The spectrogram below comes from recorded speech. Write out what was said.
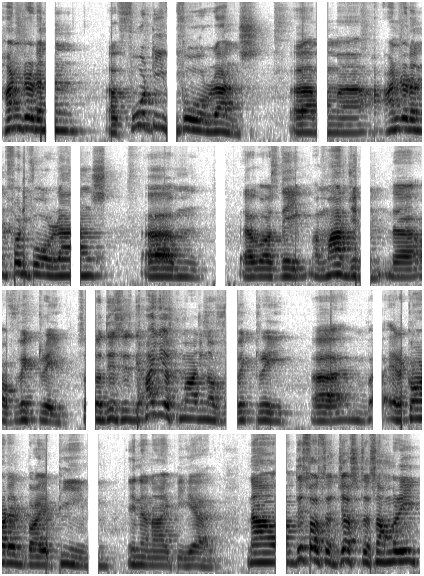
144 runs um, uh, 144 runs um, uh, was the margin uh, of victory. So this is the highest margin of victory uh, recorded by a team in an IPL. Now this was a, just a summary.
